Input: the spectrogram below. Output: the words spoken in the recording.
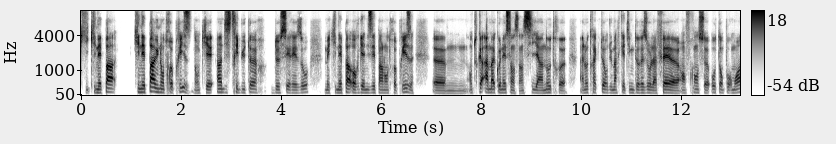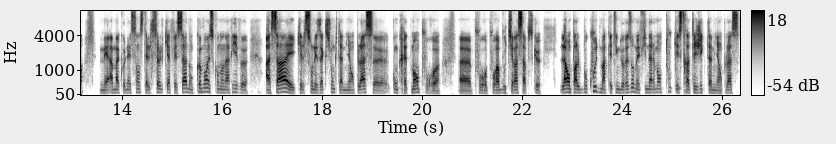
qui n'est pas qui n'est pas une entreprise, donc qui est un distributeur de ces réseaux, mais qui n'est pas organisé par l'entreprise. Euh, en tout cas, à ma connaissance, hein, a un autre, un autre acteur du marketing de réseau l'a fait euh, en France, euh, autant pour moi, mais à ma connaissance, es le seul qui a fait ça. Donc, comment est-ce qu'on en arrive euh, à ça et quelles sont les actions que tu as mis en place concrètement pour, pour, pour aboutir à ça? Parce que là, on parle beaucoup de marketing de réseau, mais finalement, toutes les stratégies que tu as mis en place,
